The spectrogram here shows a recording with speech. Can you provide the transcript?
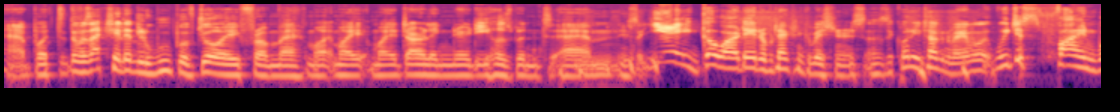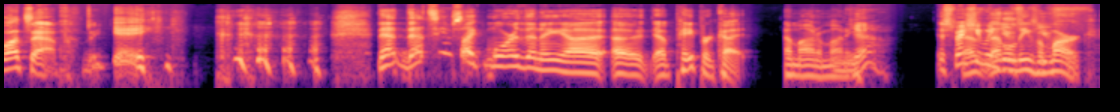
Uh, but there was actually a little whoop of joy from uh, my, my, my darling nerdy husband. Um, he was like, "Yay, go our data protection commissioners!" I was like, "What are you talking about? We just find WhatsApp." Like, Yay! That that seems like more than a uh, a, a paper cut amount of money. Yeah, especially That, when that'll leave a mark.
